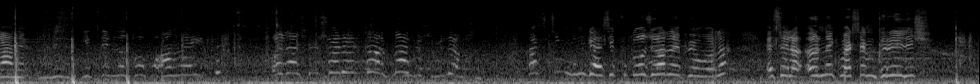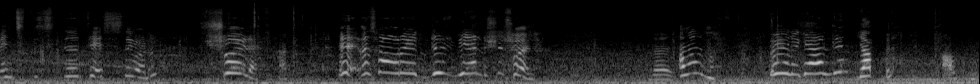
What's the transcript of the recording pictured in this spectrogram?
Yani biz gittiğimizde topu almaya gittik. O yüzden şimdi söyleyelim Tarık ne yapıyorsun biliyor musun? Kas için bunu gerçek futbolcular da yapıyor bu arada. Mesela örnek versem Grealish. Ben çıktı çıktı tesiste gördüm. Şöyle. Bak. Ve mesela oraya düz bir yer düşün şöyle. Evet. Anladın mı? Böyle geldin. Yap bir. Aldın.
